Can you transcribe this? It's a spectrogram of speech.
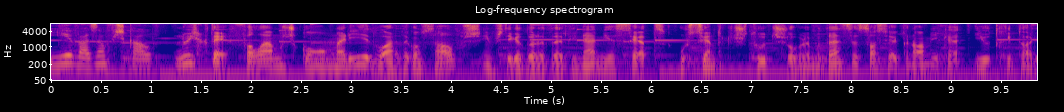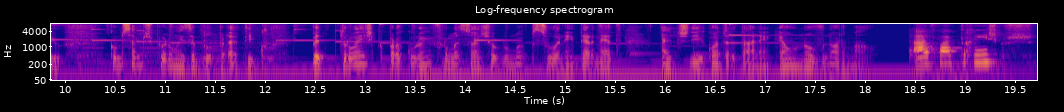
e evasão fiscal. No Isqueté, falámos com Maria Eduarda Gonçalves, investigadora da Dinâmia 7, o Centro de Estudos sobre a Mudança Socioeconómica e o Território. Começamos por um exemplo prático. Patrões que procuram informações sobre uma pessoa na internet antes de a contratarem. É um novo normal. Há, de facto, riscos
